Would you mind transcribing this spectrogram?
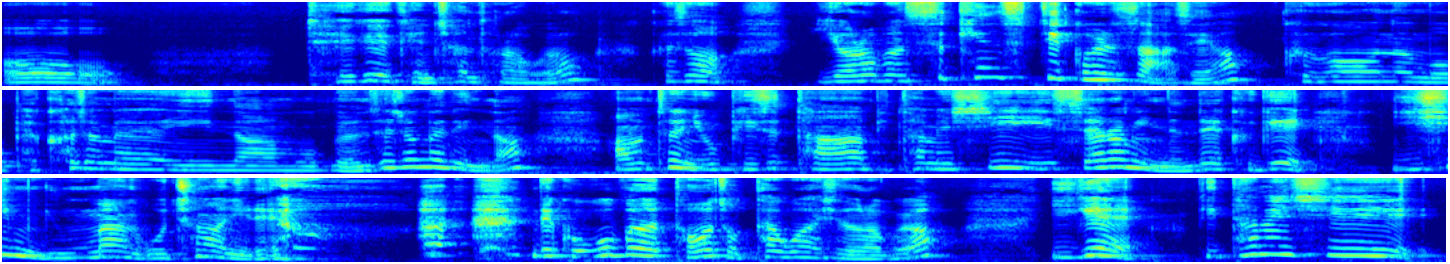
어 되게 괜찮더라고요. 그래서 여러분 스킨 스티커스 아세요? 그거는 뭐 백화점에나 뭐 면세점에도 있나? 아무튼 요 비슷한 비타민 C 세럼이 있는데 그게 26만 5천 원이래요. 근데 그거보다 더 좋다고 하시더라고요. 이게 비타민 C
